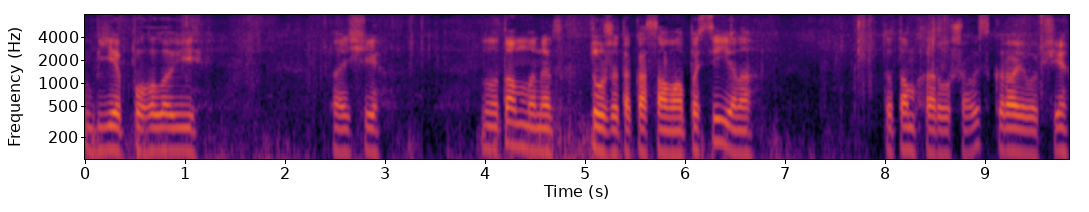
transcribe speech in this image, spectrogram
б'є по голові, а ще. Ну а там в мене теж така сама посіяна, то там хороша. Ось з краю взагалі.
